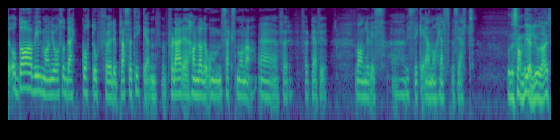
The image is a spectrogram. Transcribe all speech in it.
og, da vil man jo også dekke godt opp for presseetikken, for der handler det om seks måneder for, for, PFU, vanligvis. Hvis det ikke er noe helt spesielt. Og det samme gjelder jo der,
